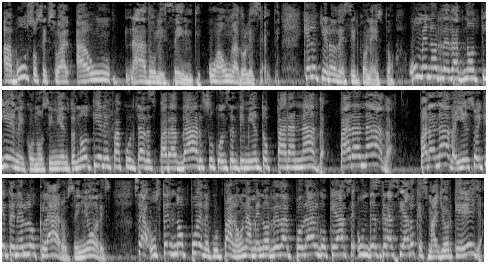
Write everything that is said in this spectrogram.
abuso sexual a un adolescente o a un adolescente. ¿Qué le quiero decir con esto? Un menor de edad no tiene conocimiento, no tiene facultades para dar su consentimiento para nada, para nada. Para nada, y eso hay que tenerlo claro, señores. O sea, usted no puede culpar a una menor de edad por algo que hace un desgraciado que es mayor que ella.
